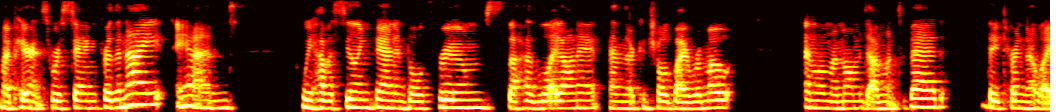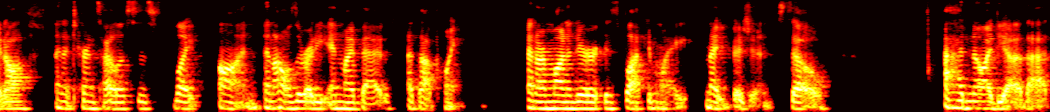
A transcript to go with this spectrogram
my parents were staying for the night and we have a ceiling fan in both rooms that has light on it and they're controlled by a remote. And when my mom and dad went to bed, they turned their light off and it turned Silas's light on. And I was already in my bed at that point. And our monitor is black and white night vision. So I had no idea that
